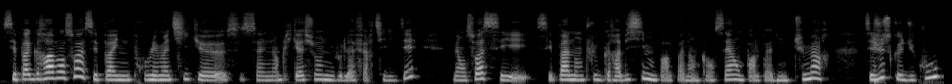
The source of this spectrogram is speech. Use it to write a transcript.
C'est pas grave en soi, c'est pas une problématique, euh, ça a une implication au niveau de la fertilité, mais en soi, c'est pas non plus gravissime. On parle pas d'un cancer, on parle pas d'une tumeur. C'est juste que du coup,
